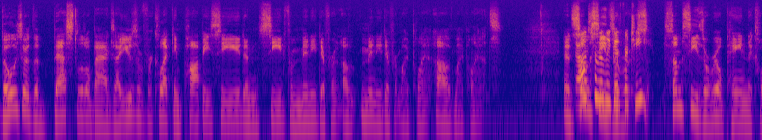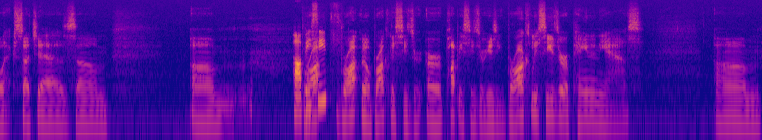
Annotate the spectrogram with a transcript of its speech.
Those are the best little bags. I use them for collecting poppy seed and seed from many different of many different my plant of my plants. And They're some also really seeds good are, for tea. Some seeds are real pain to collect, such as um, um, Poppy bro- seeds? Bro- no, broccoli seeds are or poppy seeds are easy. Broccoli seeds are a pain in the ass. Um,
